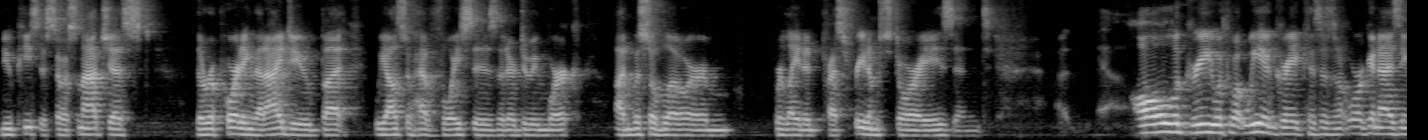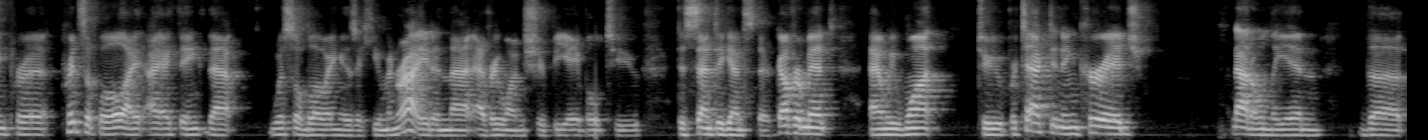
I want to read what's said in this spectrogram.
new pieces. So it's not just the reporting that I do, but we also have voices that are doing work on whistleblower related press freedom stories and uh, all agree with what we agree because as an organizing pr- principle I, I think that whistleblowing is a human right and that everyone should be able to dissent against their government. And we want to protect and encourage not only in the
